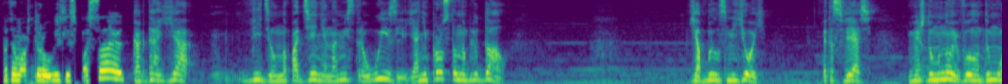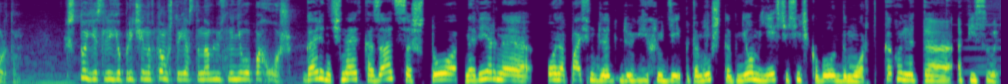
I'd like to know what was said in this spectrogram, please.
потом Артура Уизли спасают. Когда я видел нападение на мистера Уизли, я не просто наблюдал. Я был змеей. Это связь между мной и Волан-де-Мортом. Что, если ее причина в том, что я становлюсь на него похож? Гарри начинает казаться, что, наверное, он опасен для других людей, потому что в нем есть частичка Волан-де-Морта. Как он это описывает?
